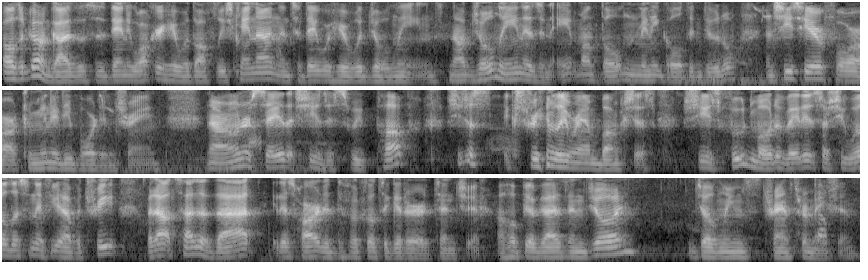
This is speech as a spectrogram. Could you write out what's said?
How's it going, guys? This is Danny Walker here with Off Leash Canine, and today we're here with Jolene. Now, Jolene is an eight month old mini golden doodle, and she's here for our community board and train. Now, our owners say that she's a sweet pup. She's just extremely rambunctious. She's food motivated, so she will listen if you have a treat, but outside of that, it is hard and difficult to get her attention. I hope you guys enjoy Jolene's transformation.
